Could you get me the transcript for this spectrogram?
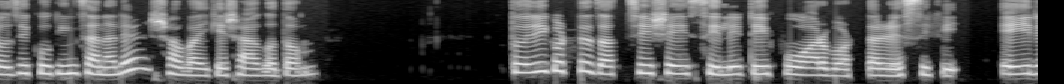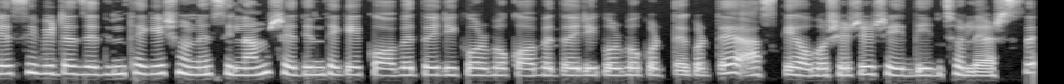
রোজি কুকিং চ্যানেলে সবাইকে স্বাগতম। তৈরি করতে যাচ্ছি সেই সিলেটি পোয়ার ভর্তার রেসিপি এই রেসিপিটা যেদিন থেকে শুনেছিলাম, সেদিন থেকে কবে তৈরি করব, কবে তৈরি করব করতে করতে আজকে অবশেষে সেই দিন চলে আসছে।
